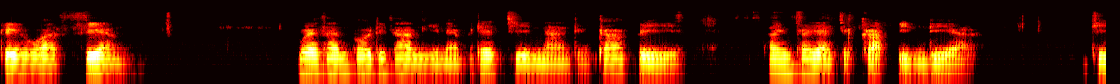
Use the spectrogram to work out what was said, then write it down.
เรียกว่าเซี่ยง เมื่อท่านโพธิธรรมอยู่ในประเทศจีนนานถึงเก้าปี ท่านก็อยากจะกลับอินเดีย ที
